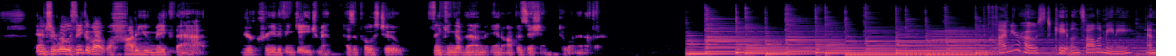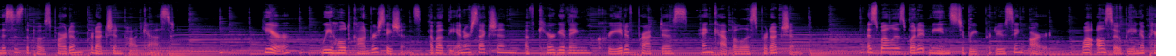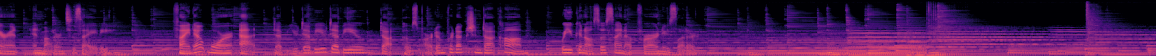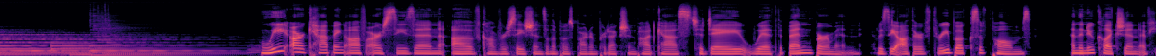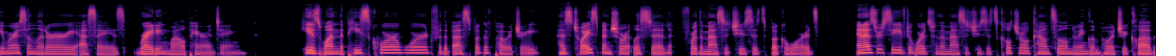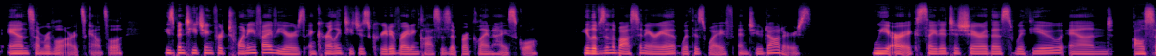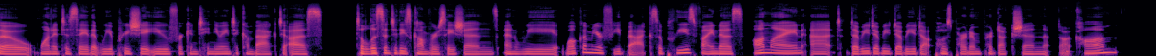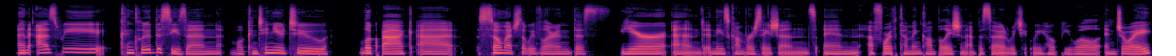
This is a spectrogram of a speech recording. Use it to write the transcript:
And to really think about, well, how do you make that your creative engagement as opposed to thinking of them in opposition to one another? I'm your host, Kaitlin Solimine, and this is the Postpartum Production Podcast. Here, we hold conversations about the intersection of caregiving, creative practice, and capitalist production, as well as what it means to be producing art while also being a parent in modern society. Find out more at www.postpartumproduction.com, where you can also sign up for our newsletter. We are capping off our season of conversations on the Postpartum Production podcast today with Ben Berman, who is the author of three books of poems and the new collection of humorous and literary essays, Writing While Parenting. He has won the Peace Corps Award for the Best Book of Poetry, has twice been shortlisted for the Massachusetts Book Awards, and has received awards from the Massachusetts Cultural Council, New England Poetry Club, and Somerville Arts Council. He's been teaching for 25 years and currently teaches creative writing classes at Brookline High School. He lives in the Boston area with his wife and two daughters. We are excited to share this with you and also wanted to say that we appreciate you for continuing to come back to us to listen to these conversations and we welcome your feedback. So please find us online at www.postpartumproduction.com and as we conclude the season, we'll continue to look back at so much that we've learned this year and in these conversations in a forthcoming compilation episode, which we hope you will enjoy.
